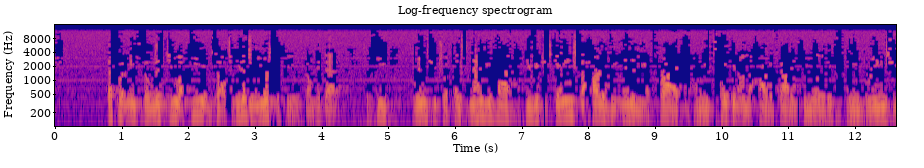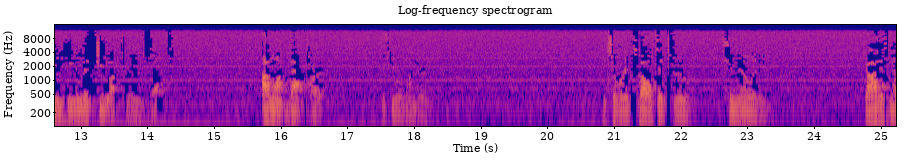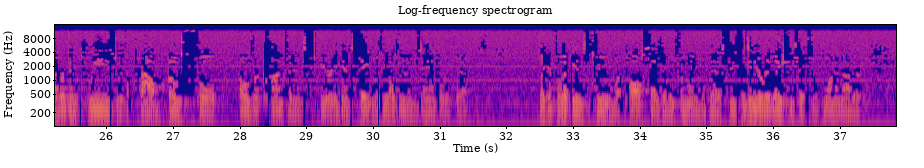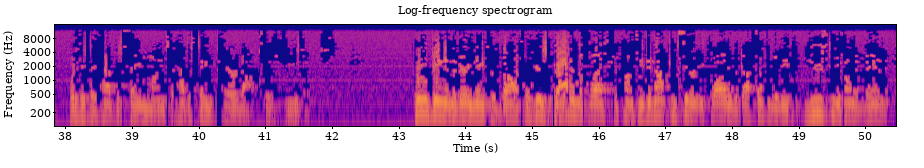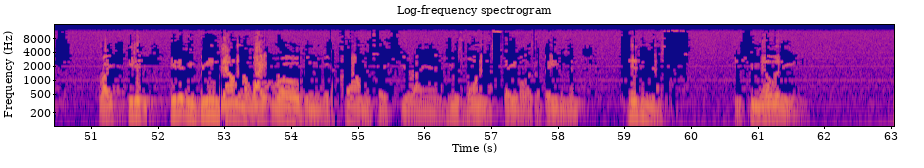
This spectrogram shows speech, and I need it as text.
That's what it means to lift you up. He exalts you. He doesn't worship you. Don't get that. But he brings you to a place. Now you have, you've exchanged the heart of the enemy of pride, and you've taken on the heart of God in humility, and he brings you, he lifts you up to himself. I want that part, if you were wondering. And so we're exalted through humility. God has never been pleased with a proud, boastful, overconfident spirit. Again, Satan is the ultimate example of this. Look at Philippians 2, what Paul says. You'll be familiar with this. He says, in your relationships with one another, what does he say? Have the same mindset, have the same paradox as Jesus. Who, being in the very nature of God, so here's God in the flesh who comes. He did not consider equality with God something to be used to his own advantage. Right? He didn't he didn't beam down in a white robe and with a crown and say, Here I am. He was born in a stable as a baby in hiddenness and humility.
